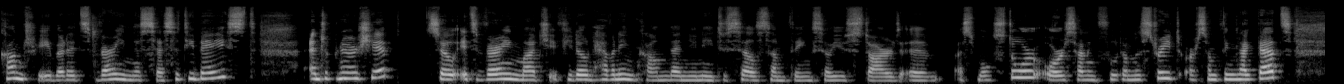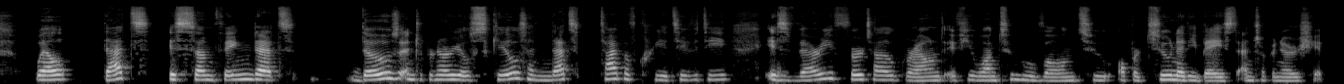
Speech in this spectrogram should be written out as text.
country but it's very necessity based entrepreneurship. So it's very much if you don't have an income then you need to sell something. So you start a, a small store or selling food on the street or something like that. Well that is something that those entrepreneurial skills and that type of creativity is very fertile ground if you want to move on to opportunity based entrepreneurship.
